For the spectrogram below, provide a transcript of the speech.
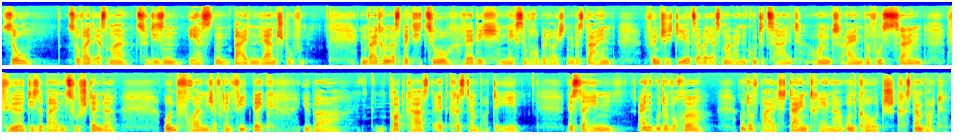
So, soweit erstmal zu diesen ersten beiden Lernstufen. Einen weiteren Aspekt hierzu werde ich nächste Woche beleuchten. Bis dahin wünsche ich dir jetzt aber erstmal eine gute Zeit und ein Bewusstsein für diese beiden Zustände und freue mich auf dein Feedback über podcast.christianbott.de. Bis dahin, eine gute Woche und auf bald dein Trainer und Coach Christian Bott.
